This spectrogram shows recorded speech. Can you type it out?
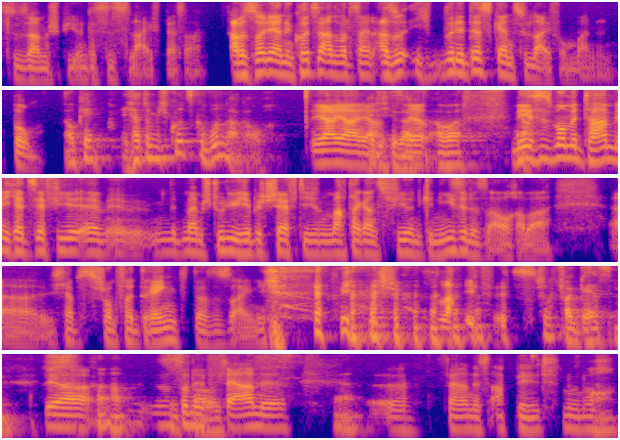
Zusammenspiel und das ist live besser. Aber es sollte ja eine kurze Antwort sein. Also ich würde das gern zu live umwandeln. Boom. Okay, ich hatte mich kurz gewundert auch, Ja, ja, ja. hätte ich gesagt. ja. Aber Nee, ja. es ist momentan bin ich jetzt sehr viel äh, mit meinem Studio hier beschäftigt und mache da ganz viel und genieße das auch, aber äh, ich habe es schon verdrängt, dass es eigentlich schon live ist. schon vergessen. Ja, es ist so eine ferne, Ja. äh, fernes Abbild nur noch.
